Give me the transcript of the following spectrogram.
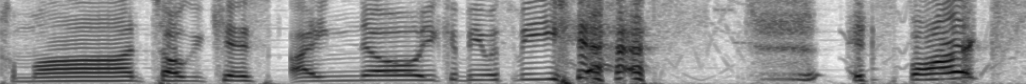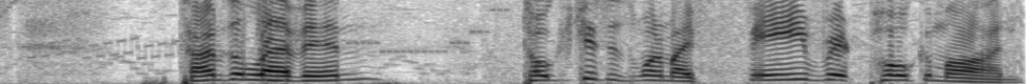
Come on, Togekiss. I know you can be with me. Yes! It sparks. Times 11. Togekiss is one of my favorite Pokemon.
